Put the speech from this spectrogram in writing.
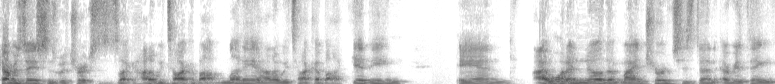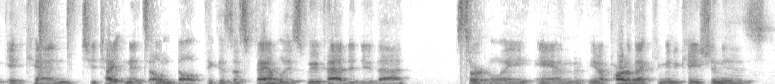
conversations with churches is like how do we talk about money? How do we talk about giving? And I want to know that my church has done everything it can to tighten its own belt because as families we've had to do that certainly. And you know part of that communication is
